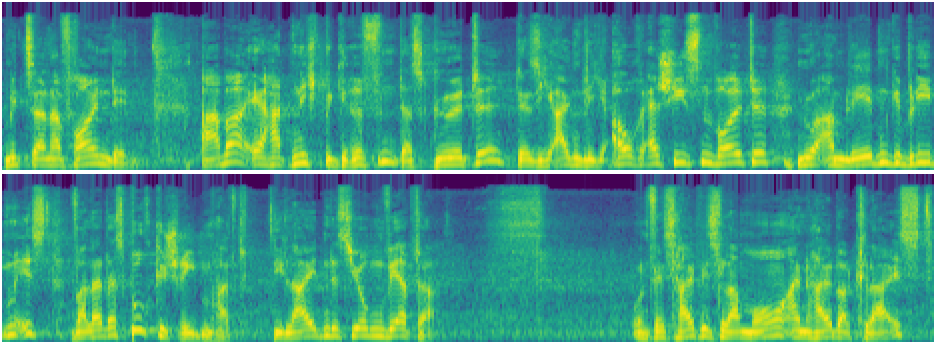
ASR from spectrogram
mit seiner Freundin. Aber er hat nicht begriffen, dass Goethe, der sich eigentlich auch erschießen wollte, nur am Leben geblieben ist, weil er das Buch geschrieben hat. Die Leiden des jungen Werther. Und weshalb ist Lamont ein halber Kleist?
